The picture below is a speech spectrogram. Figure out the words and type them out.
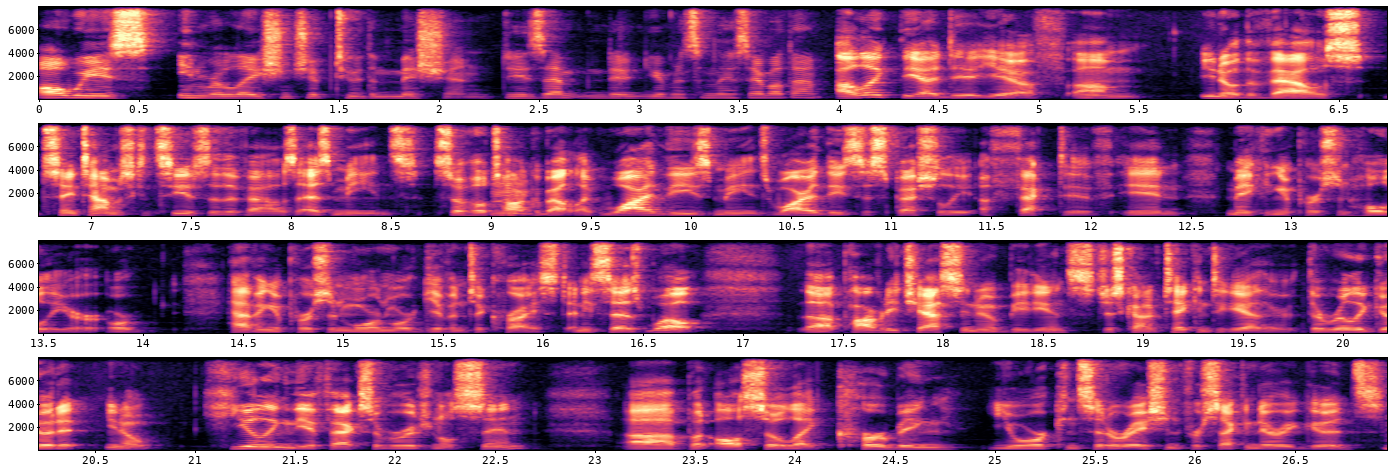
always in relationship to the mission. Does that? Do you have something to say about that? I like the idea, yeah, of, um, you know, the vows. St. Thomas conceives of the vows as means. So he'll talk about like why these means, why are these especially effective in making a person holier or, or having a person more and more given to Christ. And he says, well, uh, poverty, chastity, and obedience, just kind of taken together, they're really good at, you know, healing the effects of original sin. Uh, but also like curbing your consideration for secondary goods.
